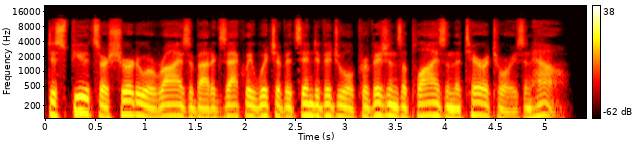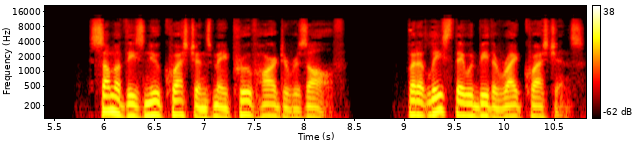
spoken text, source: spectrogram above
Disputes are sure to arise about exactly which of its individual provisions applies in the territories and how. Some of these new questions may prove hard to resolve. But at least they would be the right questions.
